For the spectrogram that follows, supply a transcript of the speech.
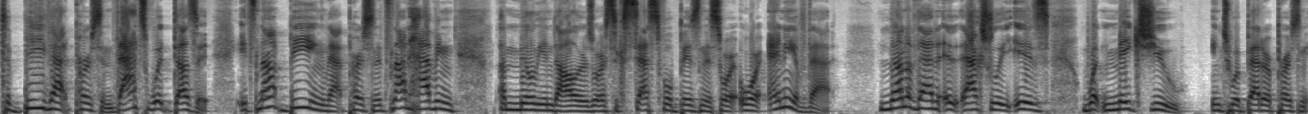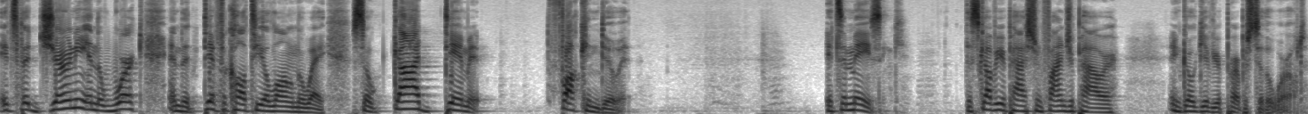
to be that person. That's what does it. It's not being that person. It's not having a million dollars or a successful business or, or any of that. None of that actually is what makes you into a better person. It's the journey and the work and the difficulty along the way. So, God damn it, fucking do it. It's amazing. Discover your passion, find your power, and go give your purpose to the world.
